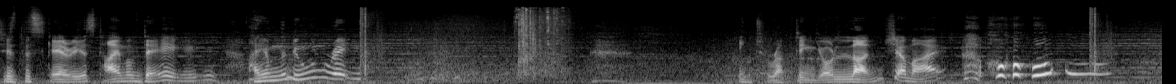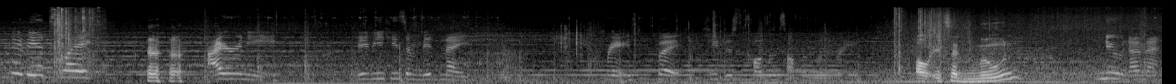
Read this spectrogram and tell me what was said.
tis the scariest time of day. I am the noon wraith. Interrupting your lunch, am I? Maybe it's like irony. Maybe he's a midnight wraith, but he just calls himself a moon wraith. oh, it said moon? Noon, I meant.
